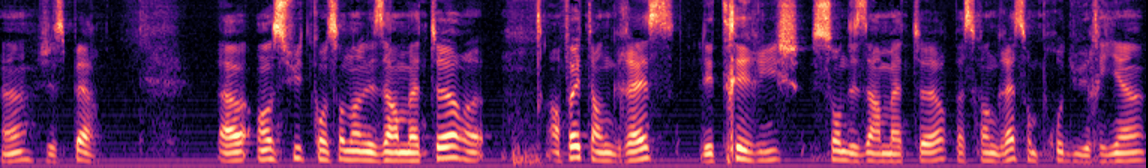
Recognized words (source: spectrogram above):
hein, j'espère. Euh, ensuite, concernant les armateurs, en fait, en Grèce, les très riches sont des armateurs parce qu'en Grèce, on ne produit rien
